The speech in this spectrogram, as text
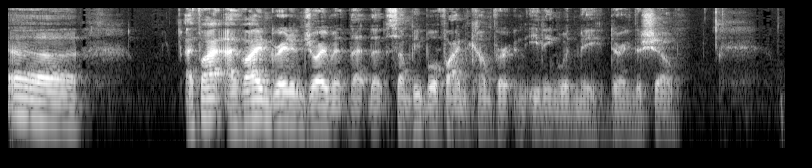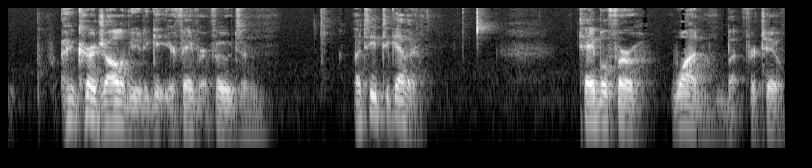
uh, I find I find great enjoyment that, that some people find comfort in eating with me during the show. I encourage all of you to get your favorite foods and let's eat together. Table for one, but for two.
